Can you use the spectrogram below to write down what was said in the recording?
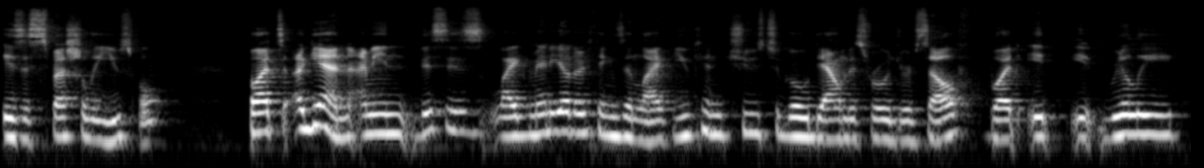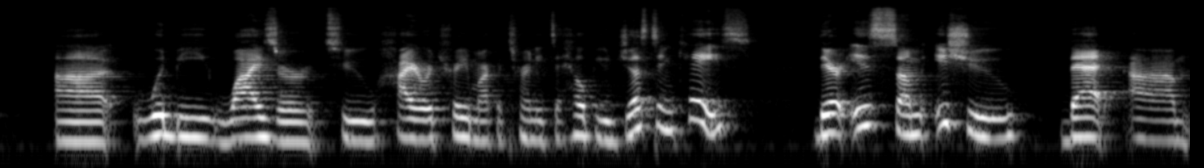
is especially useful. But again, I mean, this is like many other things in life. You can choose to go down this road yourself, but it it really uh, would be wiser to hire a trademark attorney to help you, just in case there is some issue that um,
